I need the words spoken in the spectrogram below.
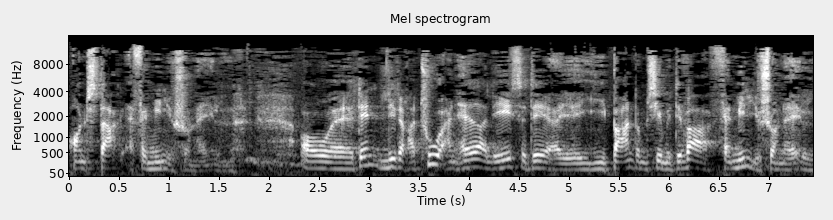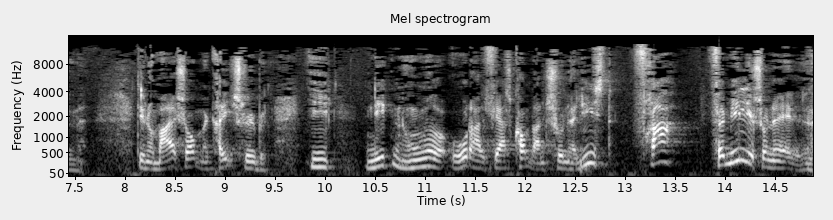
og en stak af familiejournalen. Og øh, den litteratur, han havde at læse der øh, i barndomshjemmet, det var familiejournalen. Det er noget meget sjovt med krigsløbet. I 1978 kom der en journalist fra familiejournalen,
